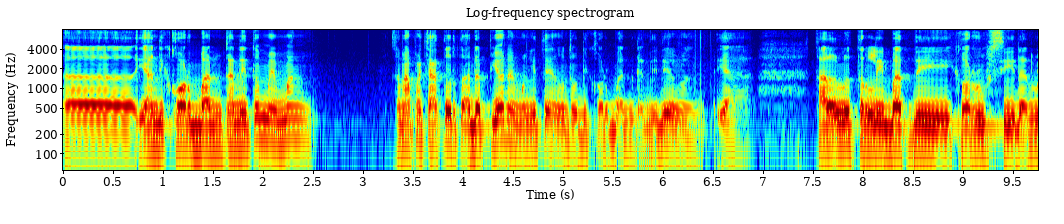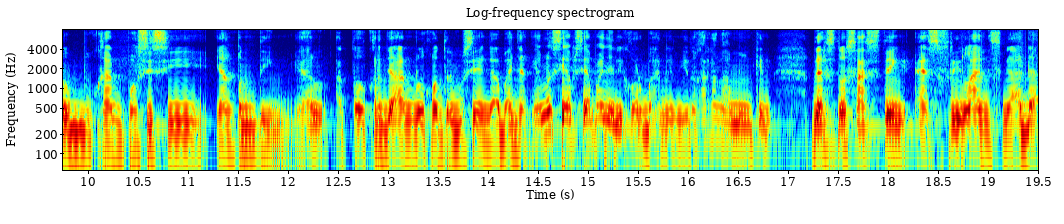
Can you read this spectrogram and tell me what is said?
uh, yang dikorbankan itu memang kenapa catur tuh ada pion emang itu yang untuk dikorbankan. Jadi emang ya kalau lu terlibat di korupsi dan lu bukan posisi yang penting ya atau kerjaan lu kontribusi yang nggak banyak ya lu siap-siap aja dikorbanin gitu. Karena nggak mungkin. There's no such thing as free lunch. Nggak ada.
